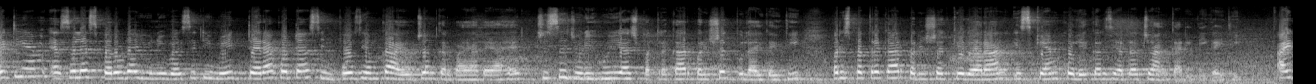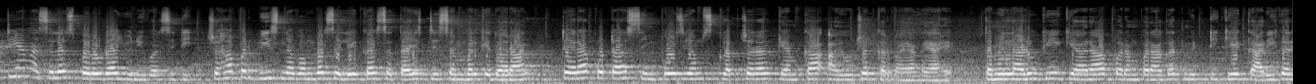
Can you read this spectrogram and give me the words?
आईटीएम एसएलएस बड़ौदा यूनिवर्सिटी में टेराकोटा सिंपोजियम का आयोजन करवाया गया है, जिससे जुड़ी हुई आज पत्रकार परिषद बुलाई गई थी और इस पत्रकार परिषद के दौरान इस कैंप को लेकर ज़्यादा जानकारी दी गई थी। आईटीएम एसएलएस बड़ौदा यूनिवर्सिटी जहाँ पर 20 नवंबर से लेकर 27 दिसंबर के दौरान टेराकोटा सिंपोजियम स्कल्पचरल कैंप का आयोजन करवाया गया है। तमिलनाडु के 11 परंपरागत मिट्टी के कारीगर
